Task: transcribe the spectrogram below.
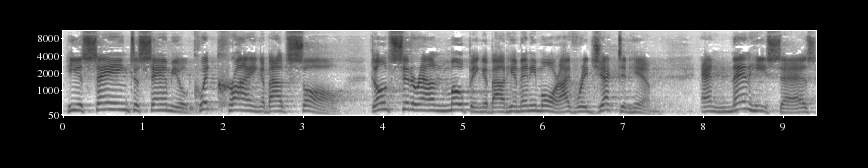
He is saying to Samuel, Quit crying about Saul. Don't sit around moping about him anymore. I've rejected him. And then he says,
